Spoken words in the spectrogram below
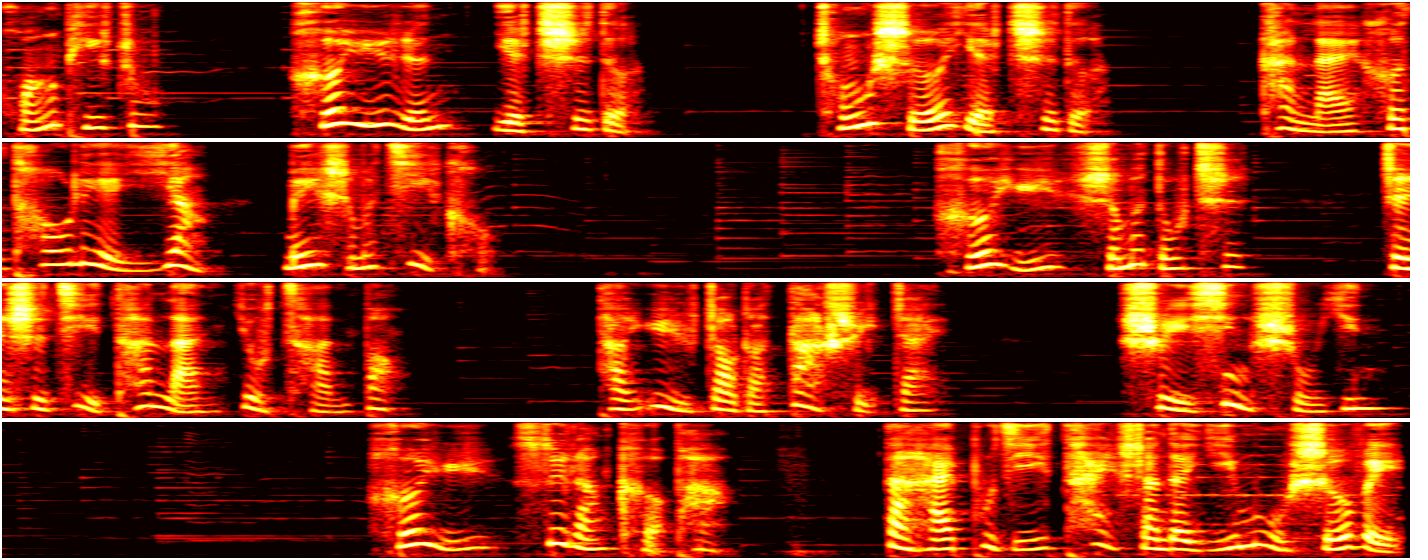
黄皮猪，河鱼人也吃得，虫蛇也吃得。看来和饕餮一样，没什么忌口。河鱼什么都吃，真是既贪婪又残暴。它预兆着大水灾，水性属阴。河鱼虽然可怕，但还不及泰山的一目蛇尾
